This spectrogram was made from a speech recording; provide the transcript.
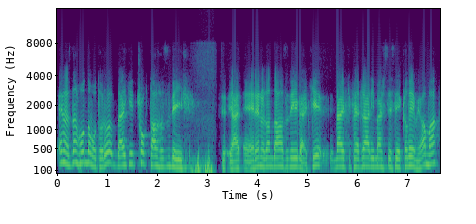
en azından Honda motoru belki çok daha hızlı değil. Yani e, Renault'dan daha hızlı değil belki. Belki Ferrari, Mercedes'i yakalayamıyor ama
